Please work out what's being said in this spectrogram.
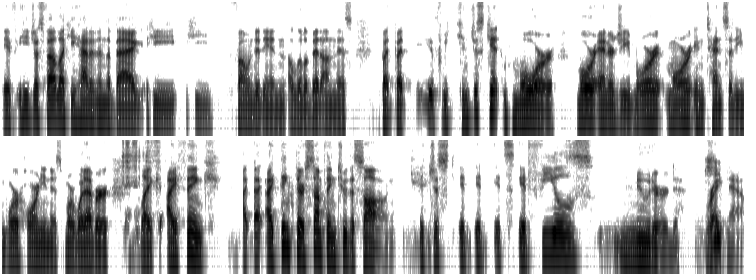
if he just felt like he had it in the bag, he he phoned it in a little bit on this. But but if we can just get more more energy, more more intensity, more horniness, more whatever, like I think I, I- think there's something to the song. It just it it it's it feels neutered right now.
